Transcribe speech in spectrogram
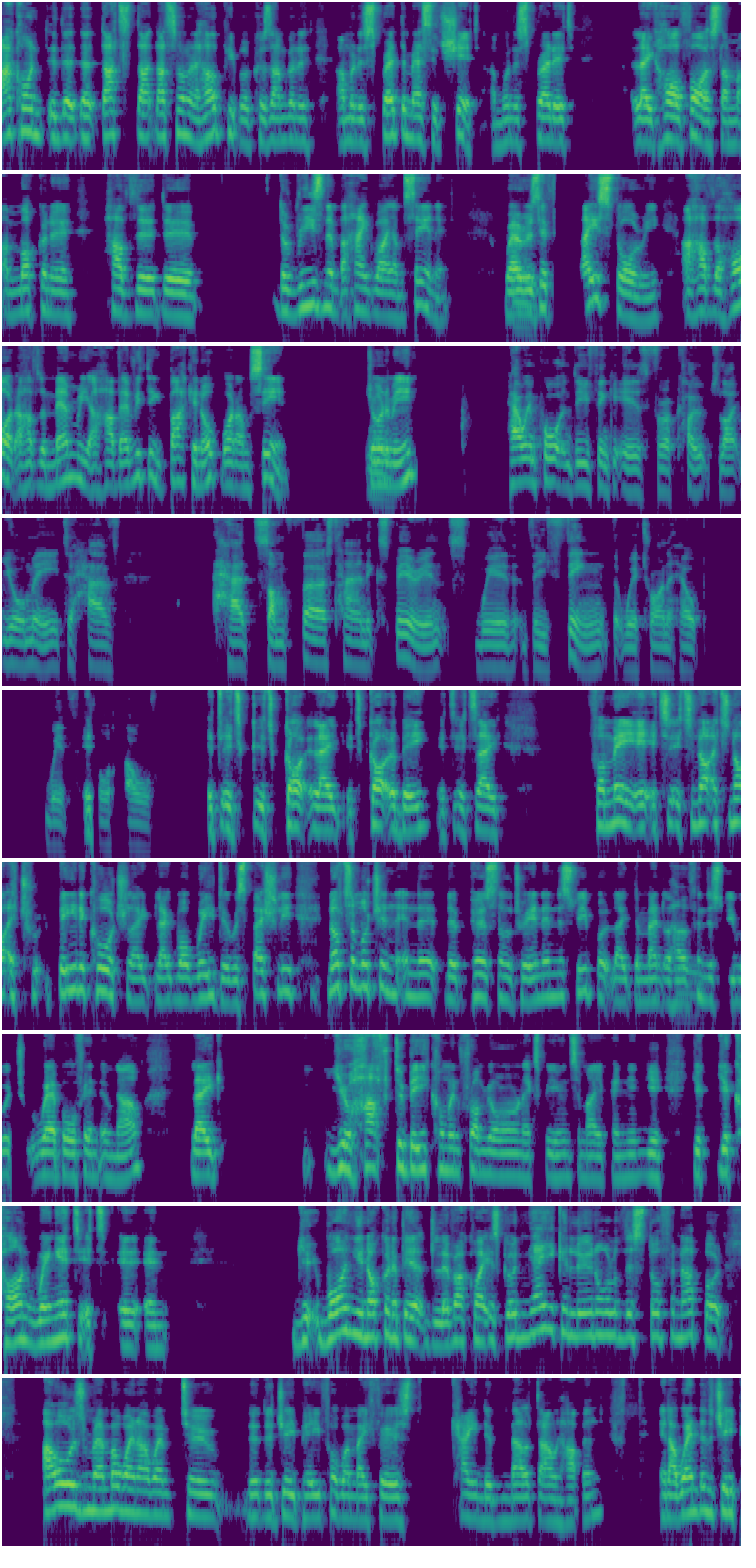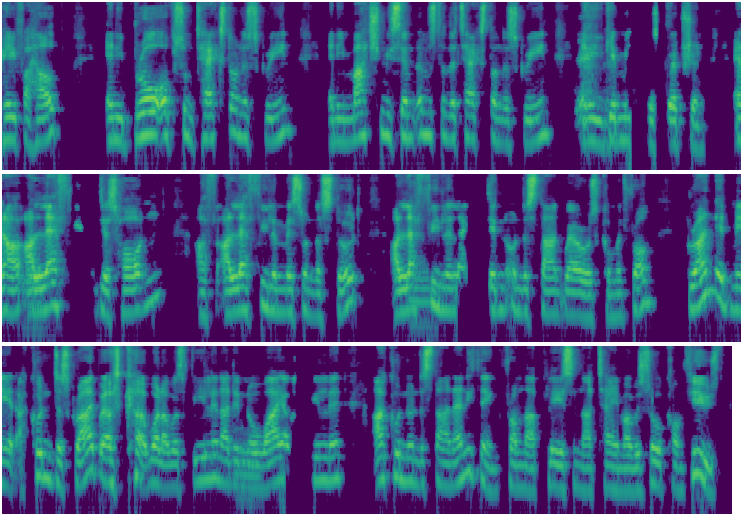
I can't. That, that, that's that. That's not going to help people because I'm gonna I'm gonna spread the message shit. I'm gonna spread it like half-assed. I'm I'm not gonna have the the the reasoning behind why I'm saying it. Whereas mm. if my story, I have the heart, I have the memory, I have everything backing up what I'm saying. Do you know what I Mm. mean? How important do you think it is for a coach like you or me to have had some first-hand experience with the thing that we're trying to help with It- or solve? It, it's it's got like it's got to be. It's it's like for me, it's it's not it's not a tr- being a coach like like what we do, especially not so much in in the the personal training industry, but like the mental health Mm. industry, which we're both into now. Like you have to be coming from your own experience, in my opinion. You you you can't wing it. It's it, and you, one, you're not going to be able to deliver quite as good. And yeah, you can learn all of this stuff and that, but I always remember when I went to the, the GP for when my first kind of meltdown happened. And I went to the GP for help and he brought up some text on the screen and he matched me symptoms to the text on the screen and he gave me a prescription. And I, I left feeling disheartened. I, left feeling misunderstood. I left Mm. feeling like I didn't understand where I was coming from. Granted, mate, I couldn't describe what I was what I was feeling. I didn't know Mm. why I was feeling it. I couldn't understand anything from that place in that time. I was so confused.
